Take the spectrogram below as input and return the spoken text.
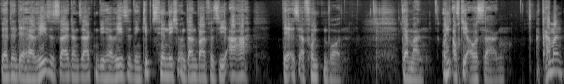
wer denn der Herr Rese sei. Dann sagten die Herr Rese, den gibt's hier nicht. Und dann war für sie, aha, der ist erfunden worden, der Mann. Und auch die Aussagen. Kann man,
